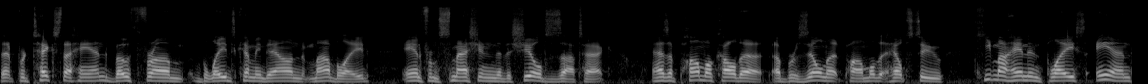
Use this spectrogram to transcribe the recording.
that protects the hand both from blades coming down my blade and from smashing into the shields as I attack. It has a pommel called a, a Brazil nut pommel that helps to keep my hand in place and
